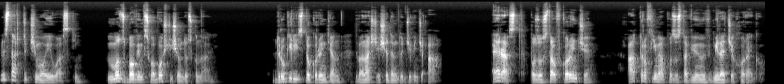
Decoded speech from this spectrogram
Wystarczy ci mojej łaski. Moc bowiem w słabości się doskonali. Drugi list do Koryntian 12:7 do 9a. Erast pozostał w Koryncie, a Trofima pozostawiłem w Milecie chorego.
